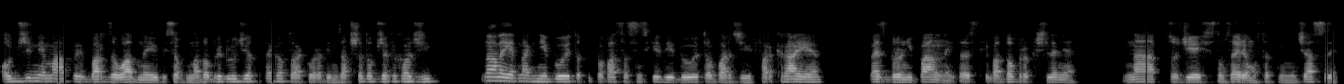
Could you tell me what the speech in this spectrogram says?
olbrzymie mapy, bardzo ładne, Ubisoft ma dobrych ludzi od tego, to akurat im zawsze dobrze wychodzi, no ale jednak nie były to typowe Assassin's Creed, były to bardziej Far Cry'e bez broni palnej. To jest chyba dobre określenie na to, co dzieje się z tą serią ostatnimi czasy.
